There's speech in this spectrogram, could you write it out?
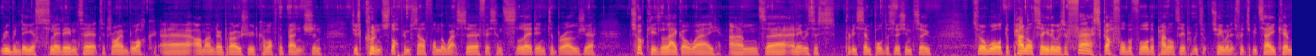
Ruben Dias slid in to, to try and block uh, Armando Broja who'd come off the bench and just couldn't stop himself on the wet surface and slid into Broja, took his leg away and uh, and it was a pretty simple decision to to award the penalty. There was a fair scuffle before the penalty. It probably took two minutes for it to be taken.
